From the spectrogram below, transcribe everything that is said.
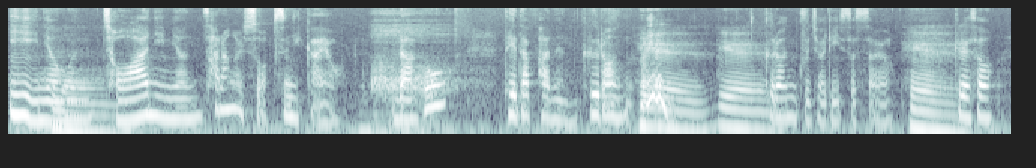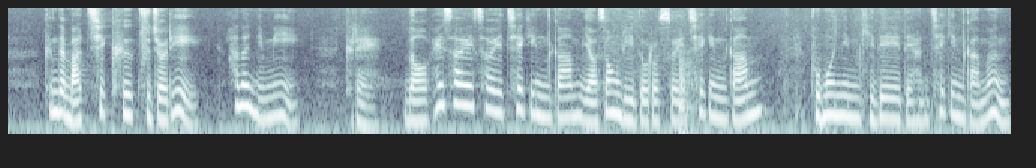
이 인형은 어머. 저 아니면 사랑할 수 없으니까요. 라고 대답하는 그런 예. 예. 그런 구절이 있었어요. 예. 그래서 근데 마치 그 구절이 하나님이 그래 너 회사에서의 책임감 여성 리더로서의 책임감 부모님 기대에 대한 책임감은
